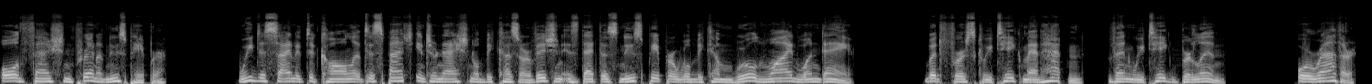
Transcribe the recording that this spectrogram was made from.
old-fashioned printed newspaper. We decided to call it Dispatch International because our vision is that this newspaper will become worldwide one day. But first we take Manhattan, then we take Berlin. Or rather,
